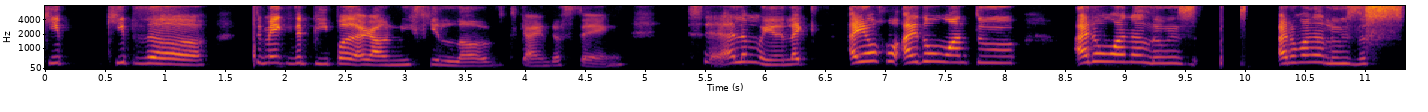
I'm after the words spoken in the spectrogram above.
keep keep the to make the people around me feel loved kind of thing. Kasi, alam mo yun, like, ayoko, I don't want to, I don't want to lose I don't want to lose this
